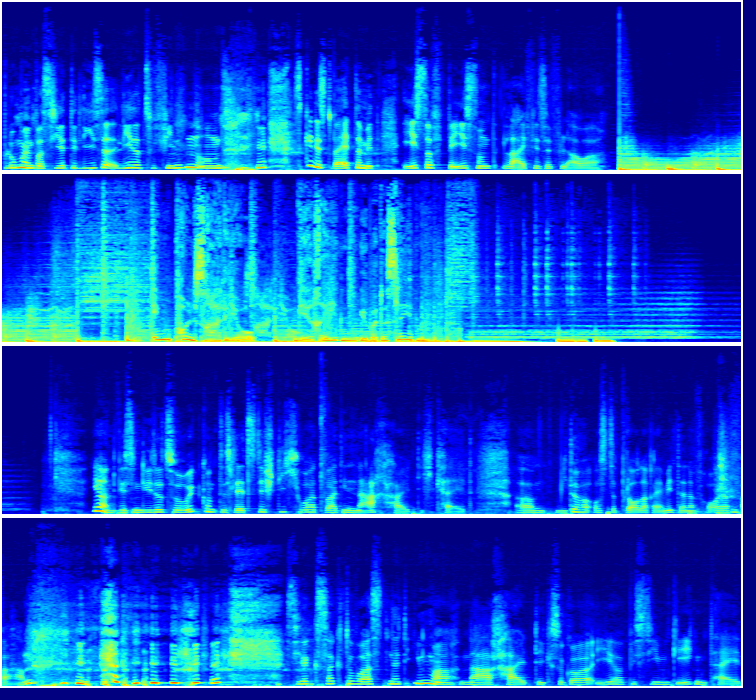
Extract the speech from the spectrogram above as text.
blumenbasierte Lieder zu finden. Und es geht jetzt weiter mit Ace of Base und Life is a Flower. Impulsradio. Wir reden über das Leben. Ja, und wir sind wieder zurück und das letzte Stichwort war die Nachhaltigkeit. Ähm, wieder aus der Plauderei mit deiner Frau erfahren. Sie hat gesagt, du warst nicht immer nachhaltig, sogar eher ein bisschen im Gegenteil.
